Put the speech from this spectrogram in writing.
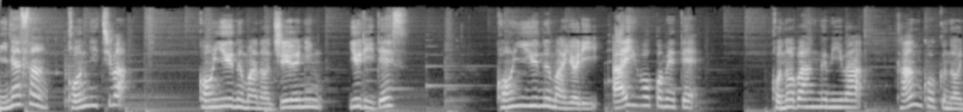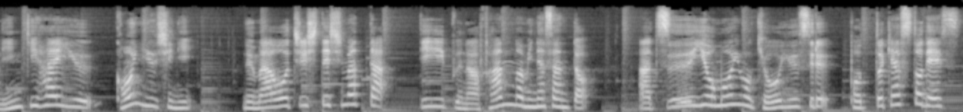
皆さん、こんにちは。コンユ沼の住人、ゆりです。コンユ沼より愛を込めて、この番組は韓国の人気俳優、コンユ氏に沼落ちしてしまったディープなファンの皆さんと熱い思いを共有するポッドキャストです。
